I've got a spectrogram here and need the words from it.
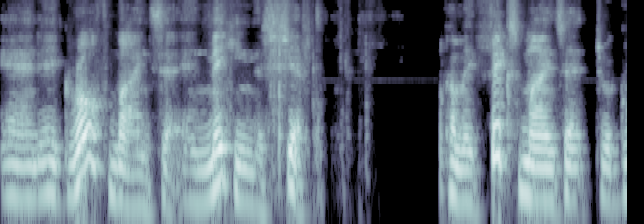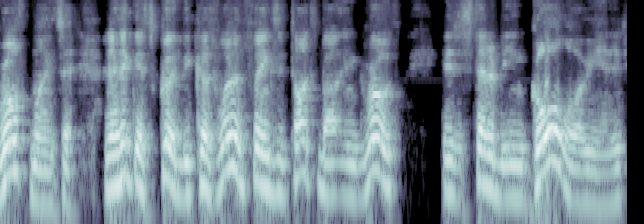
and a growth mindset and making the shift from a fixed mindset to a growth mindset. And I think that's good because one of the things it talks about in growth is instead of being goal oriented,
